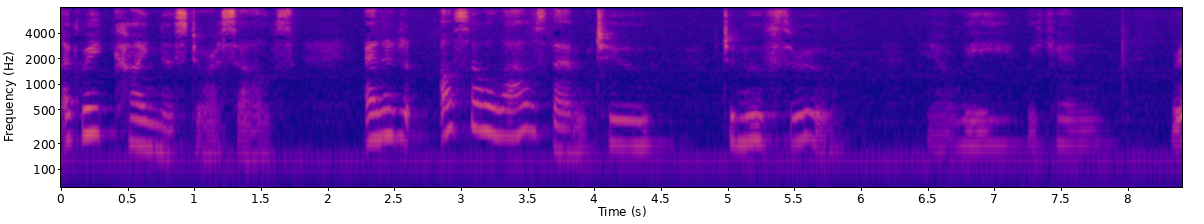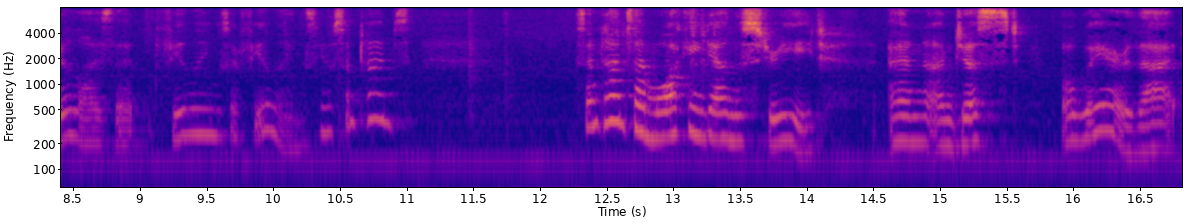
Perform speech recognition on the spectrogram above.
a great kindness to ourselves, and it also allows them to to move through. You know, we we can realize that feelings are feelings. You know, sometimes sometimes I'm walking down the street and I'm just aware that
